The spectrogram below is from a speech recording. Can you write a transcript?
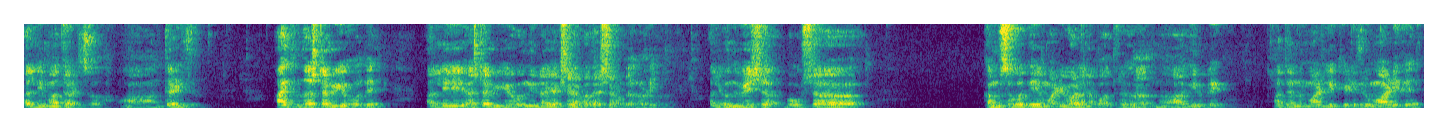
ಅಲ್ಲಿ ಮಾತಾಡಿಸುವ ಅಂತ ಹೇಳಿದರು. ಆಯ್ತು ಒಂದು ಅಷ್ಟಮಿಗೆ ಹೋದೆ. ಅಲ್ಲಿ ಅಷ್ಟಮಿಗೆ ಒಂದಿನ ಯಕ್ಷಗಾನ ಪ್ರದರ್ಶನ ಉಂಟು ನೋಡಿ. ಅಲ್ಲಿ ಒಂದು ವೇಷ ಬಹುಶಃ ಕಂಸವದೆಯ ಮಡಿವಾಳನ ಪಾತ್ರ ಆಗಿರಬೇಕು. ಅದನ್ನು ಮಾಡಲಿಕ್ಕೆ ಹೇಳಿದರು ಮಾಡಿದೆ.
